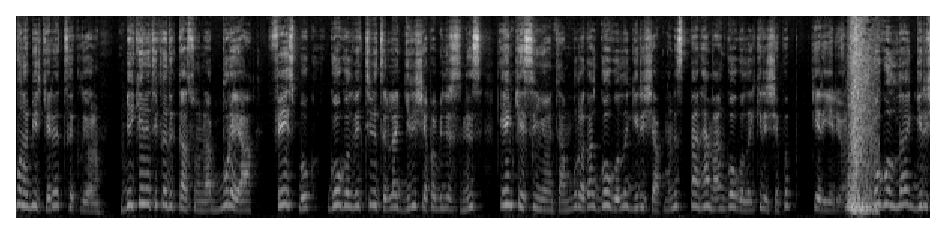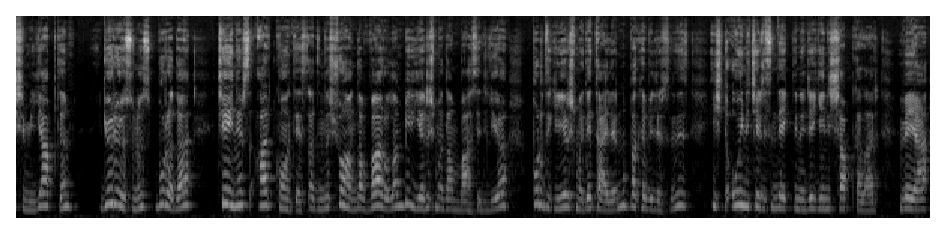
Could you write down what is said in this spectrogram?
Buna bir kere tıklıyorum. Bir kere tıkladıktan sonra buraya Facebook, Google ve Twitter'la giriş yapabilirsiniz. En kesin yöntem burada Google'la giriş yapmanız. Ben hemen Google'la giriş yapıp geri geliyorum. Google'da girişimi yaptım. Görüyorsunuz burada Chainers Art Contest adında şu anda var olan bir yarışmadan bahsediliyor. Buradaki yarışma detaylarını bakabilirsiniz. İşte oyun içerisinde eklenecek yeni şapkalar veya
